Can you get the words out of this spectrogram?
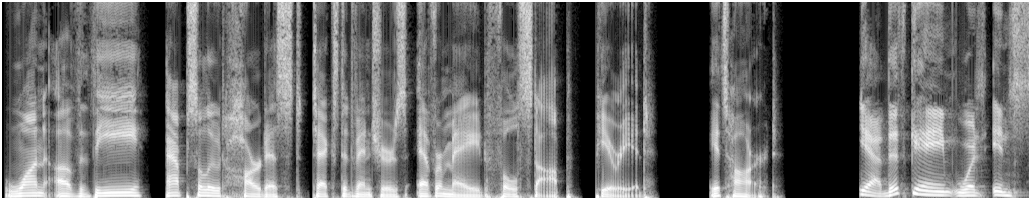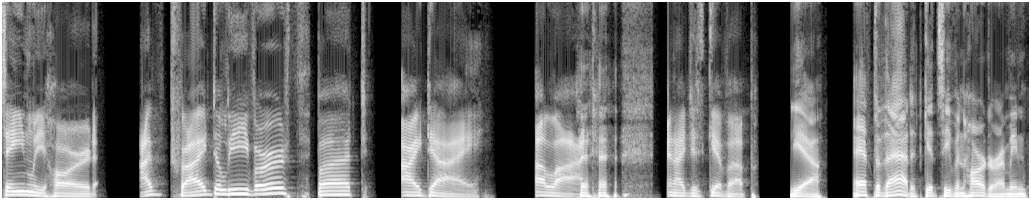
one of the absolute hardest text adventures ever made, full stop period. It's hard. Yeah, this game was insanely hard. I've tried to leave Earth, but I die a lot. and I just give up. Yeah. After that, it gets even harder. I mean,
